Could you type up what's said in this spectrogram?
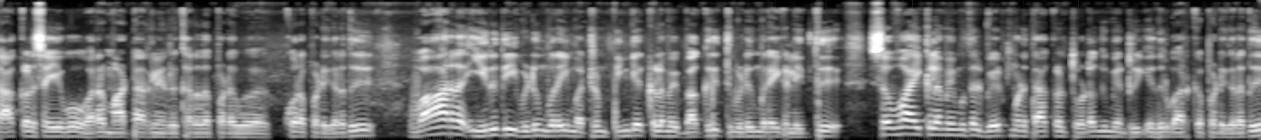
தாக்கல் செய்யவோ வர மாட்டார்கள் என்று கருதப்பட கூறப்படுகிறது. வார இறுதி விடுமுறை மற்றும் திங்கட்கிழமை பக்ரீத் விடுமுறை கழித்து செவ்வாய்க்கிழமை முதல் வேட்புமனு தாக்கல் தொடங்கும் என்று எதிர்பார்க்கப்படுகிறது.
